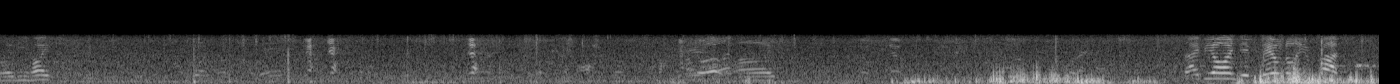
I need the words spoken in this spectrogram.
Slowly height. Stay behind him, Bill, not in front.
